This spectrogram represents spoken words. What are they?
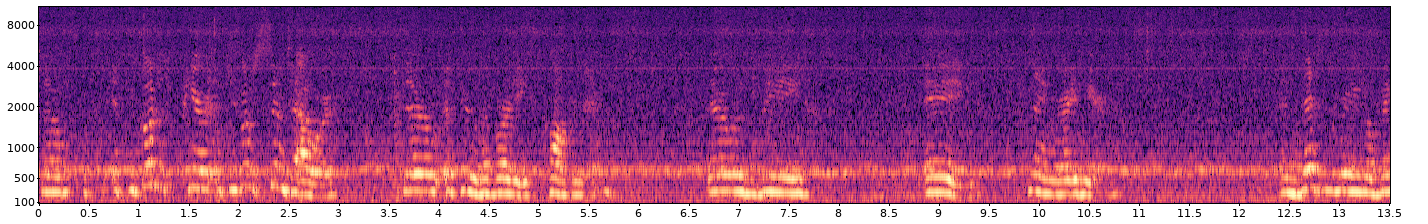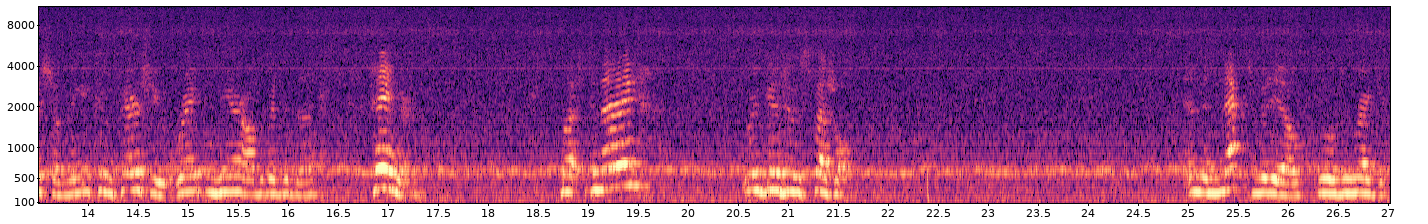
So if you go to Pier, if you go to Sin Tower, there, if you have already conquered it, there would be a thing right here. And this is where you go bishop, and you can parachute right from here all the way to the hangar. But today, we're gonna do a special. In the next video, we'll do regular,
